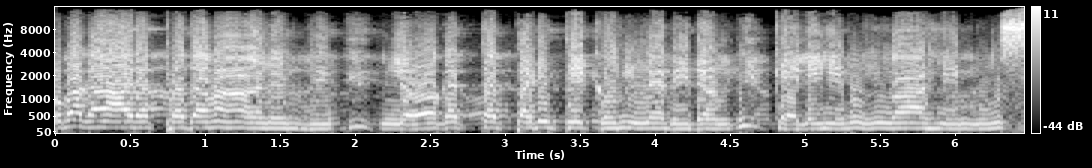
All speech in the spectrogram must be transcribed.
ഉപകാരപ്രദമാണെന്ന് ലോകത്തെ പഠിപ്പിക്കുന്ന വിധം കലീമുല്ലാഹി മൂസ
